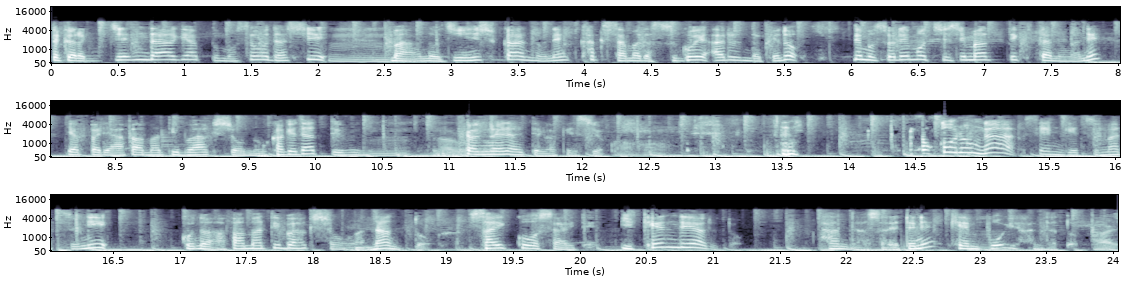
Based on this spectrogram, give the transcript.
だから、ジェンダーギャップもそうだし、うんうんまあ、あの人種間のね、格差まだすごいあるんだけど、でもそれも縮まってきたのがね、やっぱりアファーマティブアクションのおかげだっていうふうに考ど。えられてるわけですよ。は ところが、先月末に、このアファーマティブアクションはなんと最高裁で違憲であると判断されてね、憲法違反だと。あはい。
